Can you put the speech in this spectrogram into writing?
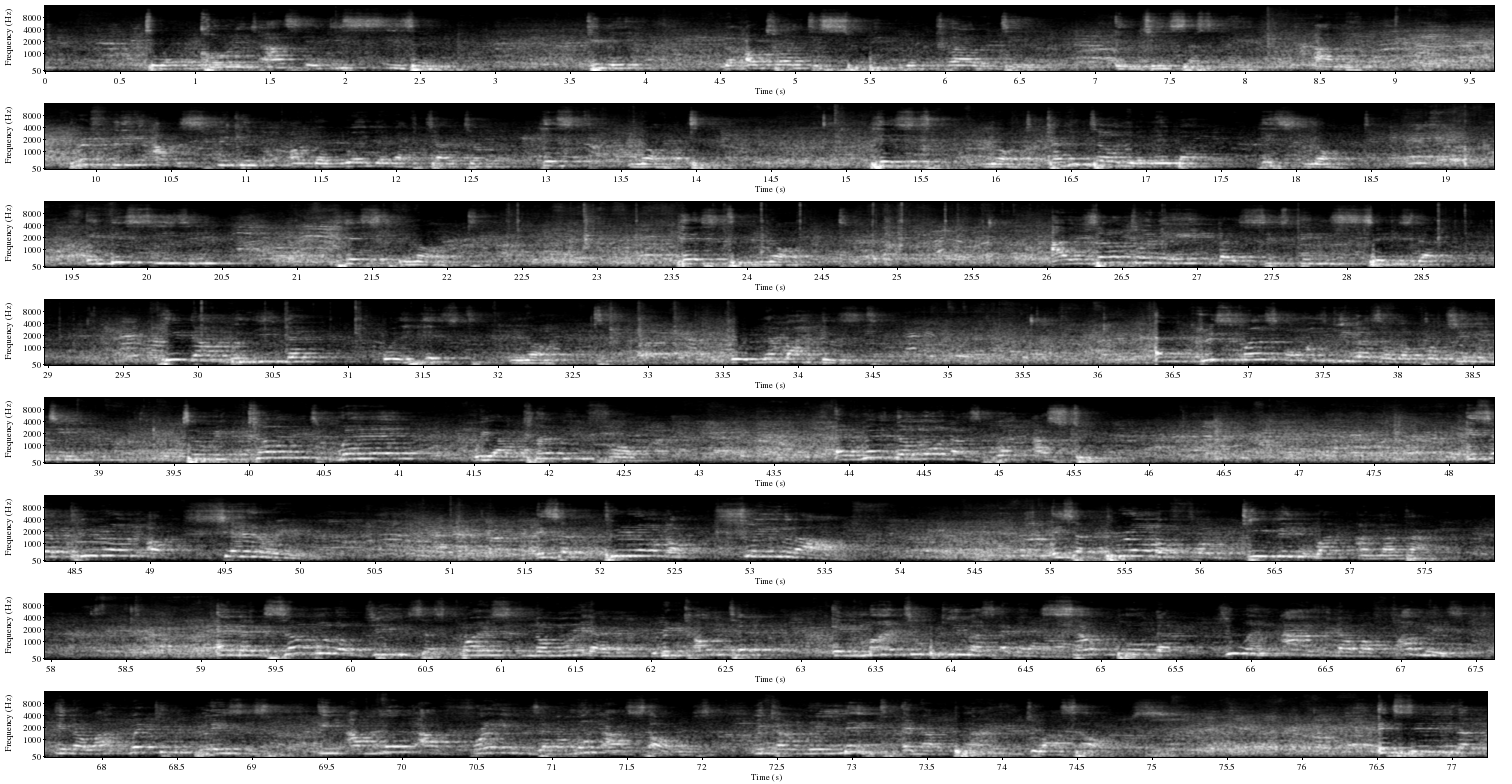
to encourage us in this season. Give me the utterance to speak with clarity in Jesus' name. Amen. Briefly, I'm speaking on the word that I've titled Haste Not. Haste Not. Can you tell your neighbor, Haste Not? In this season, haste not. Haste not. Isaiah 28 by 16 says that he that believeth will haste not, will never haste. And Christmas always gives us an opportunity to recount where we are coming from and where the Lord has brought us to. It's a period of sharing. It's a period of showing love. It's a period of forgiving one another. An example of Jesus Christ recounted in to give us an example that you and I, in our families, in our working places, in among our friends and among ourselves, we can relate and apply it to ourselves. It seems that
